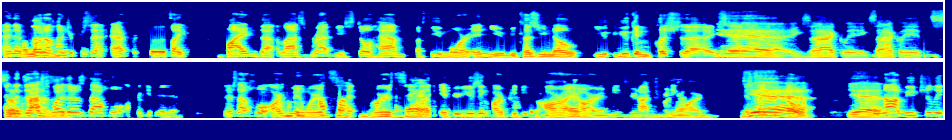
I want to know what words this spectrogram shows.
and then And put hundred percent effort. So it's like by that last rep, you still have a few more in you because you know you you can push to that extent. yeah exactly exactly it's and then that's why there's that whole argument. There's that whole argument where it's where it's saying like if you're using RPE or RIR, it means you're not training hard. It's like, yeah yeah not mutually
